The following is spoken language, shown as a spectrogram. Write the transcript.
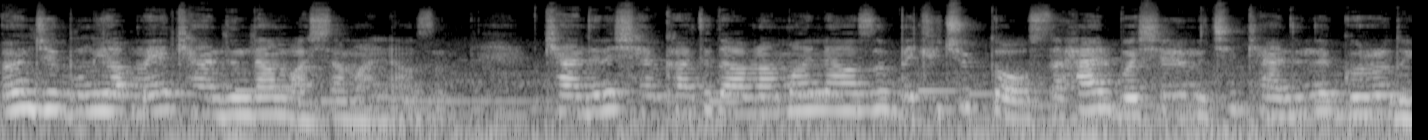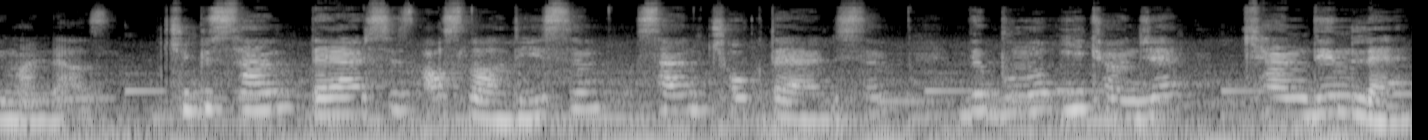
önce bunu yapmaya kendinden başlaman lazım. Kendine şefkatli davranman lazım ve küçük de olsa her başarın için kendine gurur duyman lazım. Çünkü sen değersiz asla değilsin. Sen çok değerlisin ve bunu ilk önce kendinle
